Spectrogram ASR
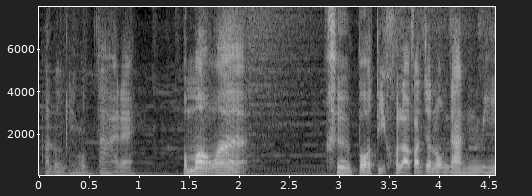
เอารวมที่ผมตายได้ ผมมองว่า คือปกติคนเราก็จะลงดันมี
